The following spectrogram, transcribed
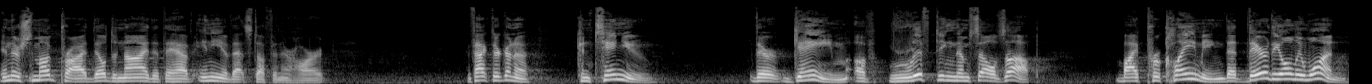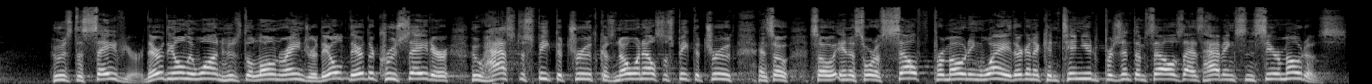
In their smug pride, they'll deny that they have any of that stuff in their heart. In fact, they're going to continue their game of lifting themselves up by proclaiming that they're the only one who's the Savior. They're the only one who's the Lone Ranger. They're the crusader who has to speak the truth because no one else will speak the truth. And so, so in a sort of self-promoting way, they're going to continue to present themselves as having sincere motives.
